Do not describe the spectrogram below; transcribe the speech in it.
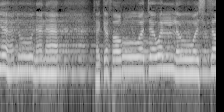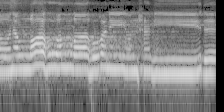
يهدوننا. فكفروا وتولوا واستغنى الله والله غني حميد.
